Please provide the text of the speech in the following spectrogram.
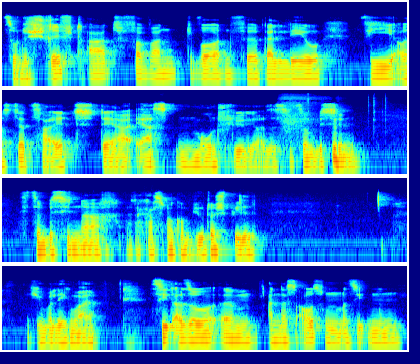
so eine Schriftart verwandt worden für Galileo, wie aus der Zeit der ersten Mondflüge. Also es sieht so ein bisschen, sieht so ein bisschen nach, da gab es mal ein Computerspiel, ich überlege mal. Sieht also ähm, anders aus und man sieht einen,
